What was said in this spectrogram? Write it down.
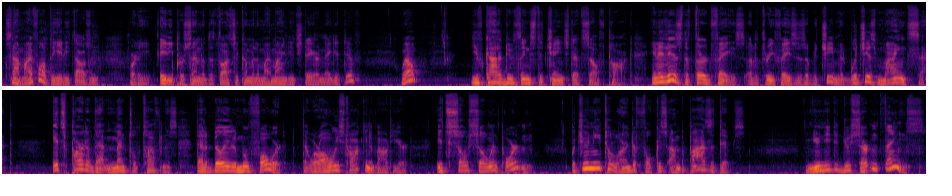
It's not my fault the 80,000 or the 80% of the thoughts that come into my mind each day are negative. Well, you've got to do things to change that self talk. And it is the third phase of the three phases of achievement, which is mindset. It's part of that mental toughness, that ability to move forward that we're always talking about here. It's so, so important. But you need to learn to focus on the positives. And you need to do certain things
